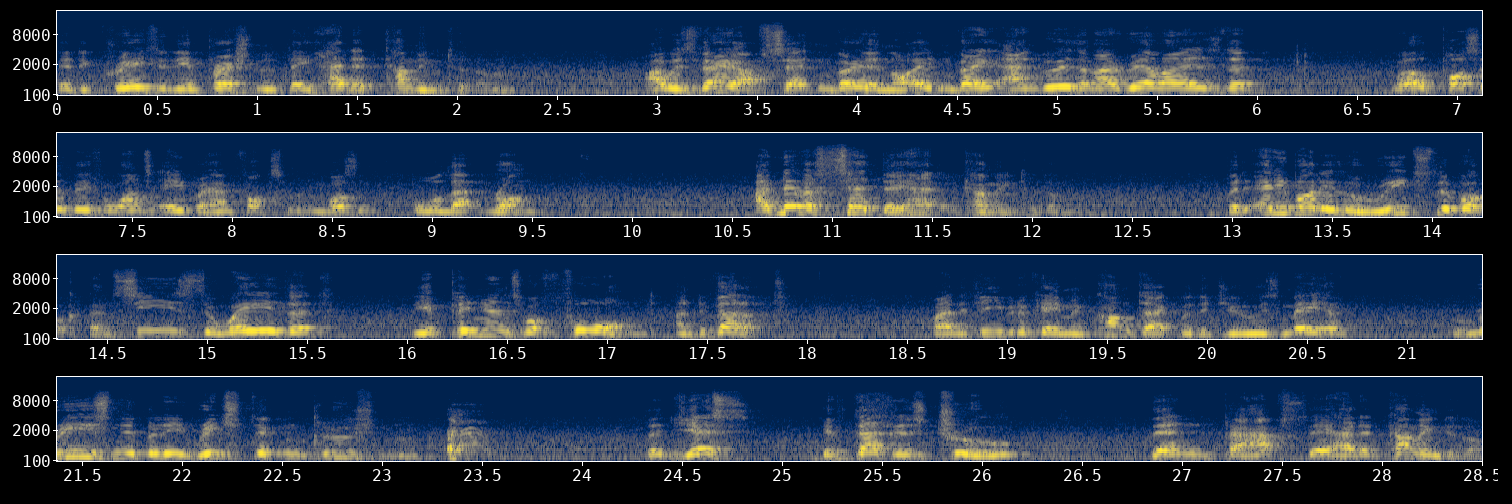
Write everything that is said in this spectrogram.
it created the impression that they had it coming to them, I was very upset and very annoyed and very angry, and I realized that, well, possibly for once Abraham Foxman wasn't all that wrong. I've never said they had it coming to them. But anybody who reads the book and sees the way that the opinions were formed and developed by the people who came in contact with the Jews may have reasonably reached the conclusion that yes, if that is true, then perhaps they had it coming to them.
